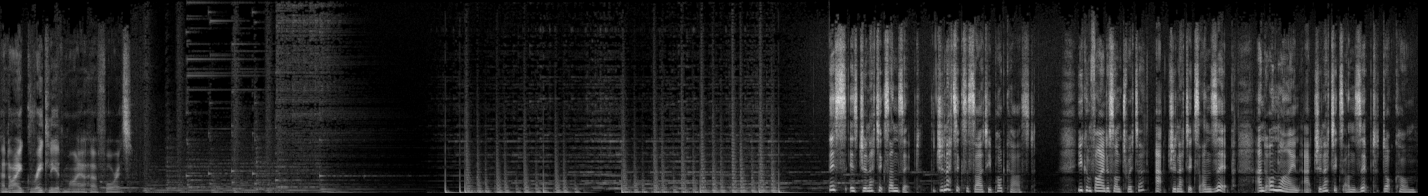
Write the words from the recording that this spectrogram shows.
and I greatly admire her for it. This is Genetics Unzipped, the Genetics Society podcast. You can find us on Twitter at GeneticsUnzip and online at geneticsunzipped.com.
